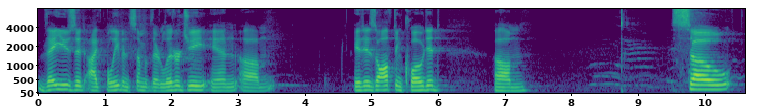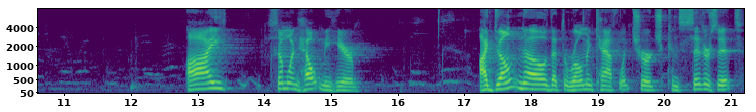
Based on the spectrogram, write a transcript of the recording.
they use it, I believe, in some of their liturgy, and um, it is often quoted. Um, so I, someone help me here. I don't know that the Roman Catholic Church considers it.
